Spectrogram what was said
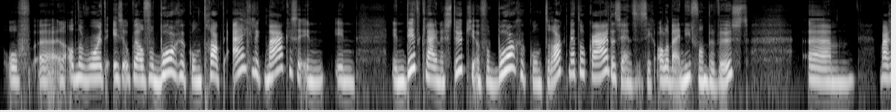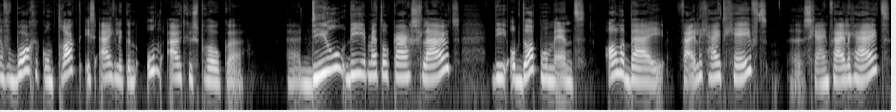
Of eh, een ander woord is ook wel verborgen contract. Eigenlijk maken ze in, in, in dit kleine stukje een verborgen contract met elkaar. Daar zijn ze zich allebei niet van bewust. Ehm, maar een verborgen contract is eigenlijk een onuitgesproken eh, deal die je met elkaar sluit. Die op dat moment allebei veiligheid geeft. eh, schijnveiligheid,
